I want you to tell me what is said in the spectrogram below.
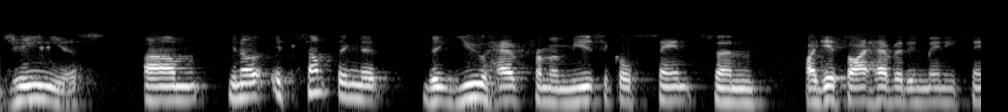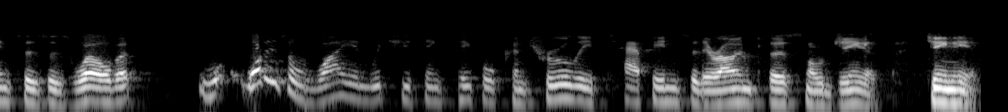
genius, um, you know, it's something that that you have from a musical sense, and I guess I have it in many senses as well. But w- what is a way in which you think people can truly tap into their own personal genius? Genius.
